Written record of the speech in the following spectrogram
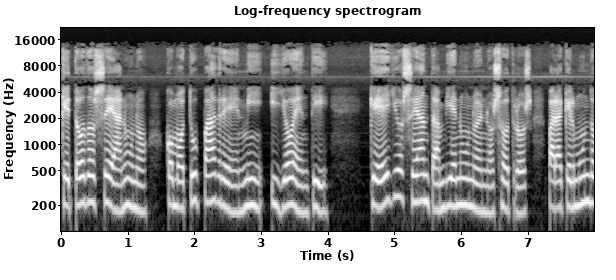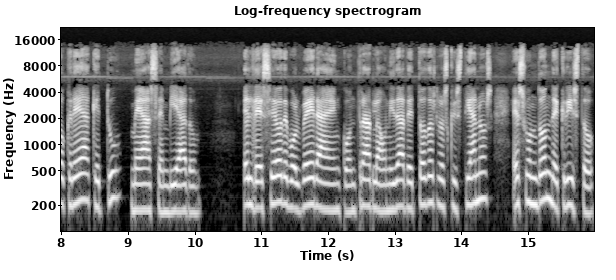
que todos sean uno, como tú, Padre, en mí y yo en ti, que ellos sean también uno en nosotros, para que el mundo crea que tú me has enviado. El deseo de volver a encontrar la unidad de todos los cristianos es un don de Cristo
